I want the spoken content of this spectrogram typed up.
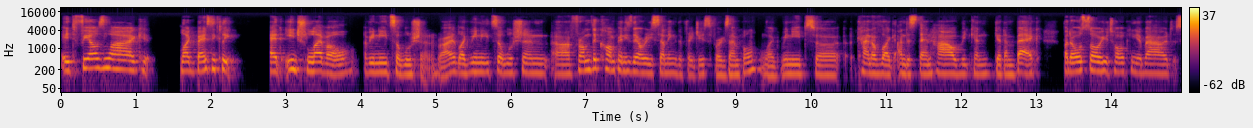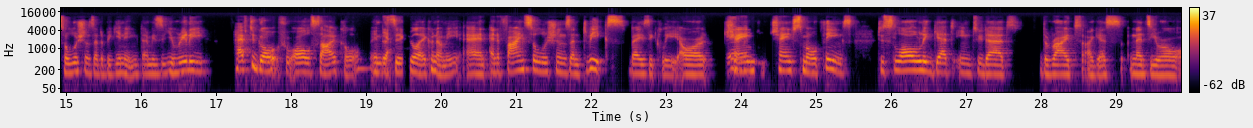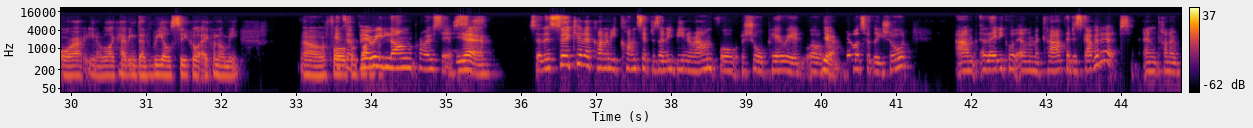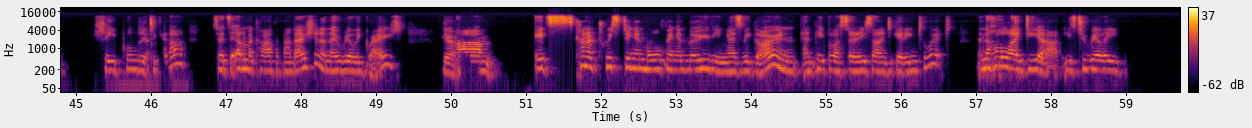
It feels like like basically at each level we need solution right? Like we need solution uh, from the companies they're already selling the fridges for example. Like we need to kind of like understand how we can get them back. But also you're talking about solutions at the beginning. That means you really have to go through all cycle in the yeah. circular economy and and find solutions and tweaks basically or change yeah. change small things to slowly get into that the right i guess net zero or you know like having that real circular economy uh, for, it's a very long process. Yeah. So the circular economy concept has only been around for a short period, well, yeah. relatively short. Um, a lady called Ellen MacArthur discovered it and kind of she pulled it yeah. together. So it's the Ellen MacArthur Foundation, and they're really great. Yeah. Um, it's kind of twisting and morphing and moving as we go, and and people are slowly starting to get into it. And the whole idea is to really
